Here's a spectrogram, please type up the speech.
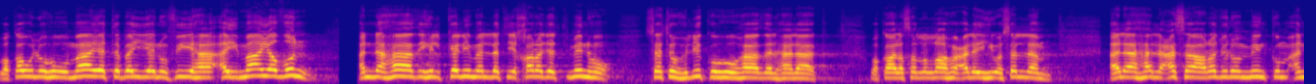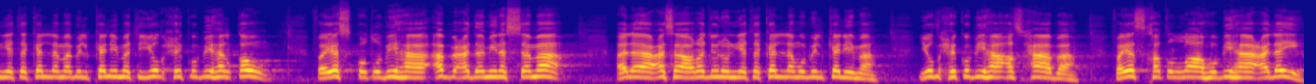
وقوله ما يتبين فيها أي ما يظن أن هذه الكلمة التي خرجت منه ستهلكه هذا الهلاك. وقال صلى الله عليه وسلم ألا هل عسى رجل منكم أن يتكلم بالكلمة يضحك بها القوم فيسقط بها أبعد من السماء؟ ألا عسى رجل يتكلم بالكلمة يضحك بها أصحابه فيسخط الله بها عليه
